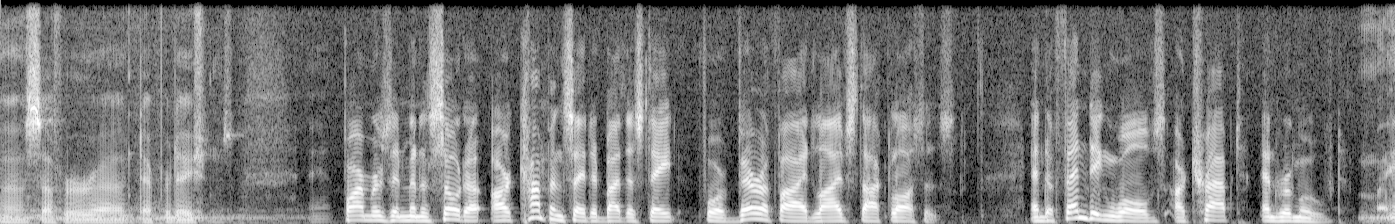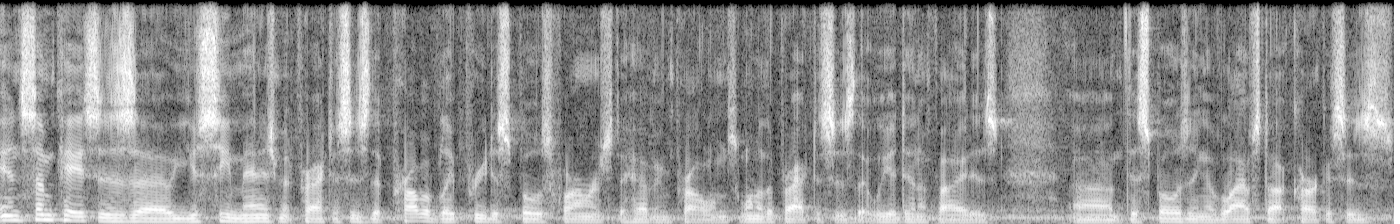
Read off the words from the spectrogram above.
uh, suffer uh, depredations. Farmers in Minnesota are compensated by the state for verified livestock losses, and offending wolves are trapped and removed. In some cases, uh, you see management practices that probably predispose farmers to having problems. One of the practices that we identified is uh, disposing of livestock carcasses,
